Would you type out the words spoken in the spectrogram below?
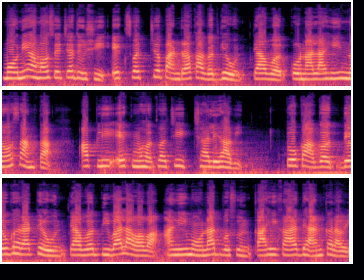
मौनी अमावस्येच्या दिवशी एक स्वच्छ पांढरा कागद घेऊन त्यावर कोणालाही न सांगता आपली एक महत्त्वाची इच्छा लिहावी. तो कागद देवघरात ठेवून त्यावर दिवा लावावा आणि मौनात बसून काही काळ ध्यान करावे.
